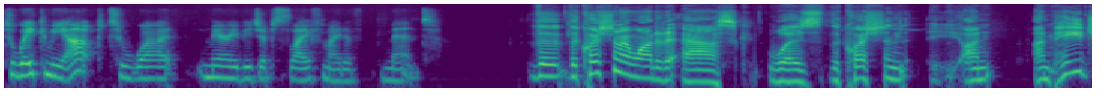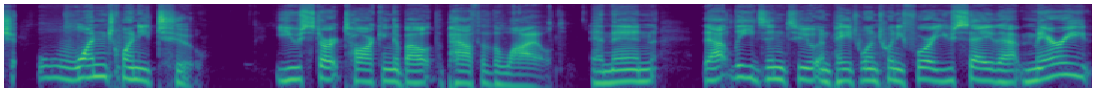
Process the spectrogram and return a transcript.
to wake me up to what mary of egypt's life might have meant. The the question i wanted to ask was the question eh, on on page 122 you start talking about the path of the wild. And then that leads into on page 124 you say that mary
